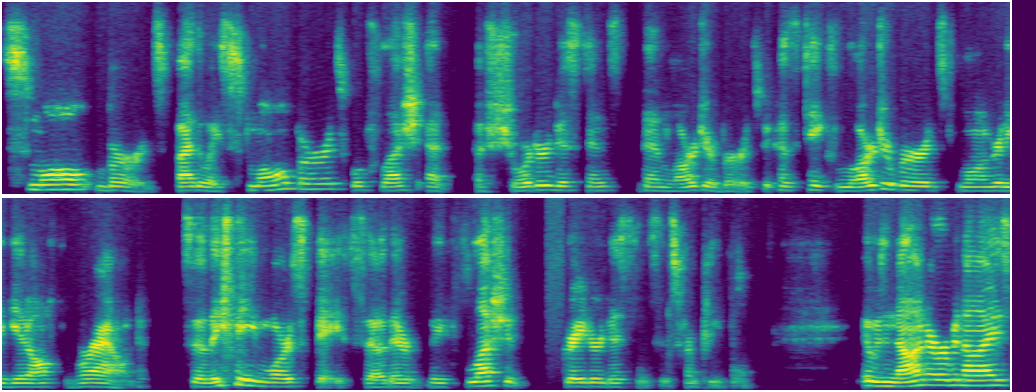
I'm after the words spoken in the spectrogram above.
small birds. By the way, small birds will flush at a shorter distance than larger birds because it takes larger birds longer to get off the ground. So they need more space. So they they flush at greater distances from people. It was non-urbanized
